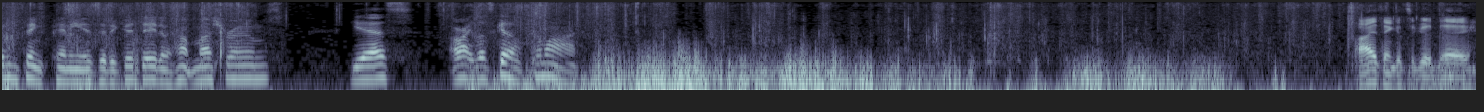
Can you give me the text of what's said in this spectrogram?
What do you think, Penny? Is it a good day to hunt mushrooms? Yes? All right, let's go. Come on. I think it's a good day.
